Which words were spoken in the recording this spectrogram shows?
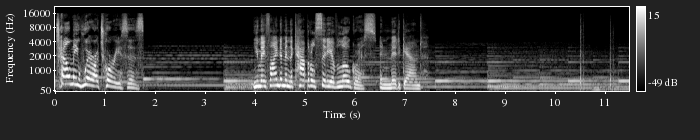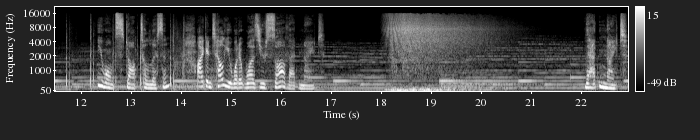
Tell me where Artorius is. You may find him in the capital city of Loegres in Midgand. You won't stop to listen. I can tell you what it was you saw that night. That night,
